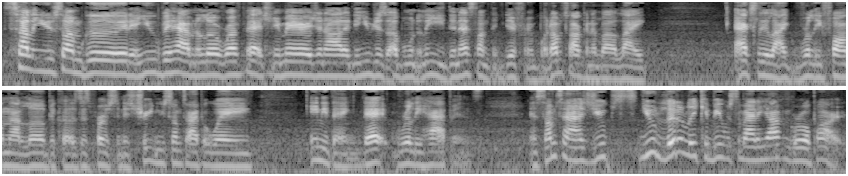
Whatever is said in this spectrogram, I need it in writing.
telling you something good and you've been having a little rough patch in your marriage and all that, then you just up and want to leave, then that's something different. But I'm talking about mm-hmm. like actually like really falling out of love because this person is treating you some type of way, anything that really happens. And sometimes you you literally can be with somebody y'all can grow apart.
